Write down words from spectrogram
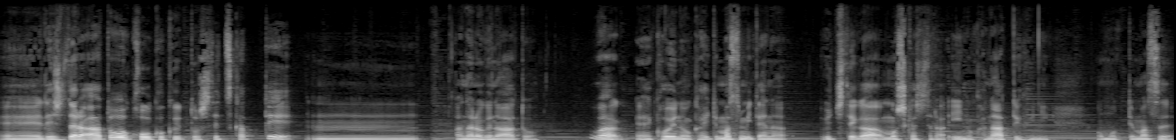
えーデジタルアートを広告として使ってうんアナログのアートは、えーこういうのを書いてますみたいな打ち手がもしかしたらいいのかなっていうふうに思ってます。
